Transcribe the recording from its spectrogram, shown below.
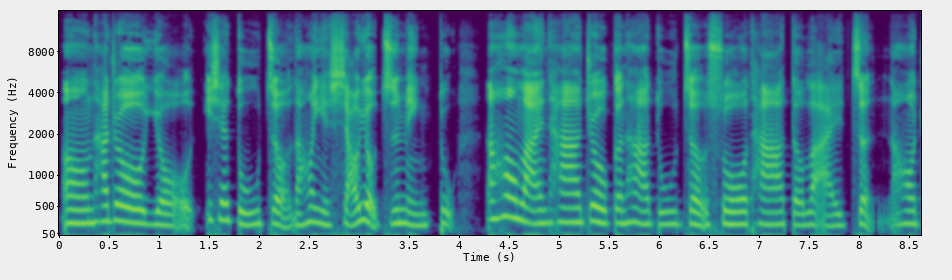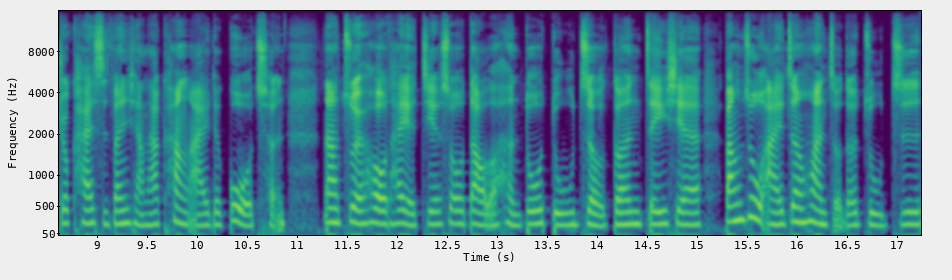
嗯，他就有一些读者，然后也小有知名度。那后来他就跟他的读者说他得了癌症，然后就开始分享他抗癌的过程。那最后他也接受到了很多读者跟这一些帮助癌症患者的组织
